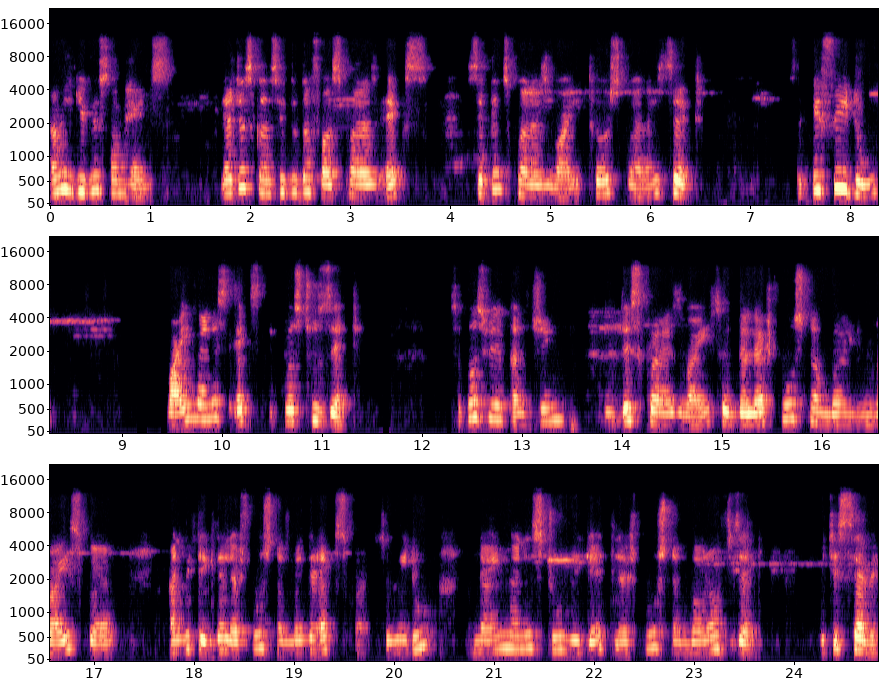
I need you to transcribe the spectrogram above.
I will give you some hints. Let us consider the first square as x, second square as y, third square as z. So if we do y minus x equals to z, suppose we are considering this square as y, so the leftmost number in y square and we take the leftmost number in the x square. So we do 9 minus 2, we get leftmost number of z, which is 7.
